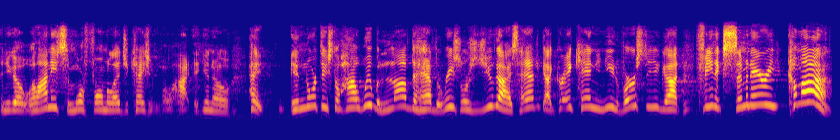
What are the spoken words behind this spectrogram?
and you go, Well, I need some more formal education. Well, I, you know, hey, in Northeast Ohio, we would love to have the resources you guys have. You got Grand Canyon University, you got Phoenix Seminary. Come on.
